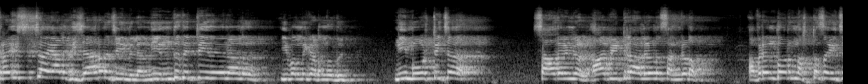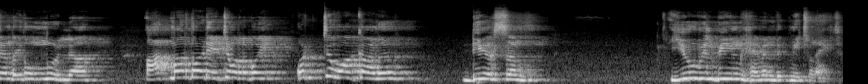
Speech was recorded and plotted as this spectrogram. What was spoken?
ക്രൈസ്റ്റ് അയാൾ വിചാരണ ചെയ്യുന്നില്ല. നീ എന്ത് തെറ്റ് ചെയ്തതിനാണ് ഈ വന്ന് കിടന്നത്? നീ മോഷ്ടിച്ച സാധനങ്ങൾ ആ വീട്ടിലെ ആളുകളുടെ സങ്കടം. അവരെന്തോരം നഷ്ടം സഹിച്ചിട്ടുണ്ട് ഇതൊന്നുമില്ല. ആത്മാർത്ഥമായിട്ട് ഏറ്റു പോയി ഒറ്റ വാക്കാണ് dear son you will be in heaven with me tonight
